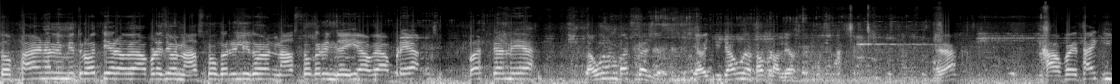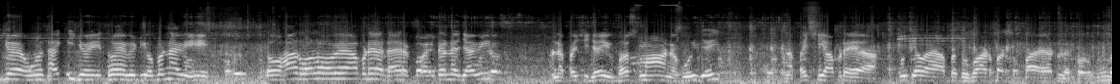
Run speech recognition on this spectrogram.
તો ફાઇનલી મિત્રો, અત્યારે હવે આપણે જો નાસ્તો કરી લીધો. નાસ્તો કરીને જઈએ હવે આપણે બસ સ્ટેન્ડે. જવું ને બસ કરજે હજી જવું ને કપડાં હે? હા ભાઈ થાકી ગયો હું થાકી ગયો તો એ વીડિયો બનાવી તો સારું હાલો, હવે આપણે ડાયરેક્ટ બસ જ આવી. અને પછી જઈ બસમાં અને હોઈ જઈ અને પછી આપણે, શું કહેવાય, આ બધું વાડ બાડ કપાય એટલે થોડું હું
